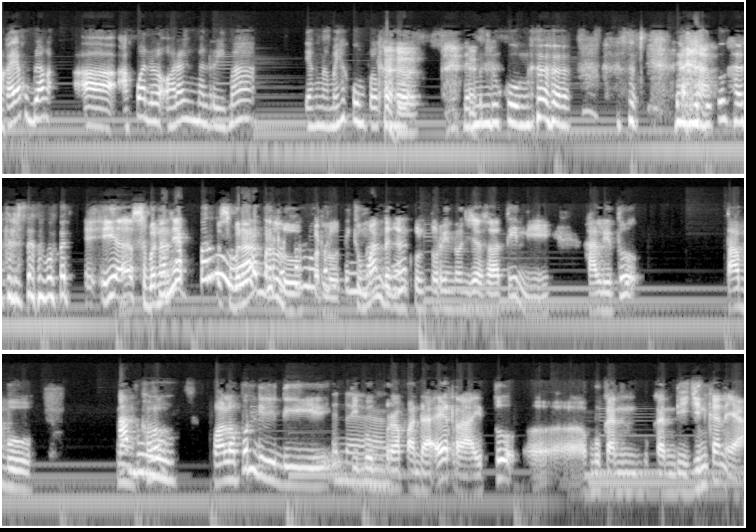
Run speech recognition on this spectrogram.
makanya aku bilang uh, aku adalah orang yang menerima yang namanya kumpul kumpul dan mendukung dan mendukung hal tersebut. Iya sebenarnya perlu, sebenarnya perlu perlu, perlu. Cuman banget. dengan kultur Indonesia saat ini hal itu tabu. Nah tabu. kalau walaupun di di, di beberapa daerah itu uh, bukan bukan diizinkan ya,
